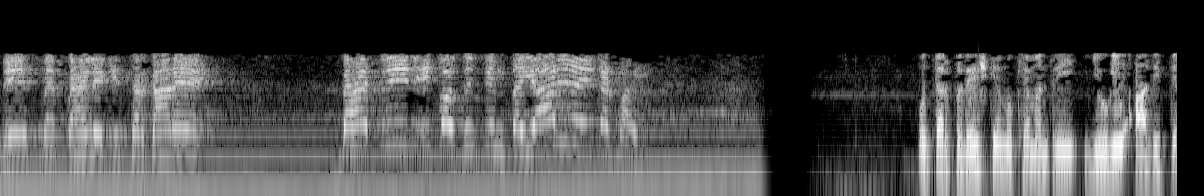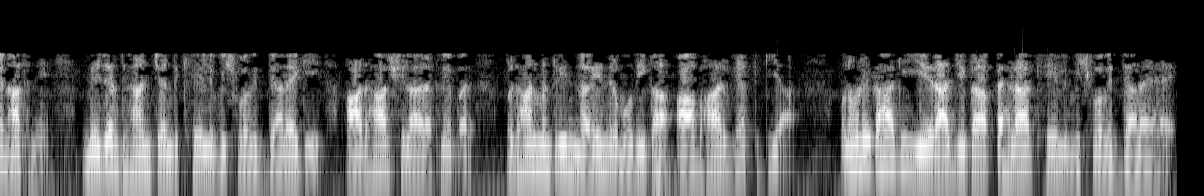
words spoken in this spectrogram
देश में पहले की सरकारें बेहतरीन इकोसिस्टम तैयार ही नहीं कर पाई। उत्तर प्रदेश के मुख्यमंत्री योगी आदित्यनाथ ने मेजर ध्यानचंद खेल विश्वविद्यालय की आधारशिला रखने पर प्रधानमंत्री नरेंद्र मोदी का आभार व्यक्त किया। उन्होंने कहा कि ये राज्य का पहला खेल विश्वविद्यालय है।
